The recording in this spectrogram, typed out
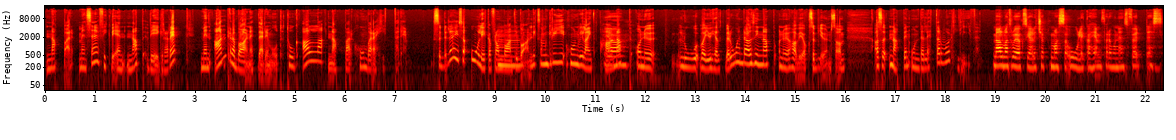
nappar, men sen fick vi en nappvägrare. Men andra barnet däremot tog alla nappar hon bara hittade. Så det där är så olika från barn till barn. Liksom Gry, hon ville inte ha Ja. napp och nu Lo var ju helt beroende av sin napp och nu har vi också Björn som... Alltså nappen underlättar vårt liv. Med Alma tror jag också jag hade köpt massa olika hem före hon ens föddes.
